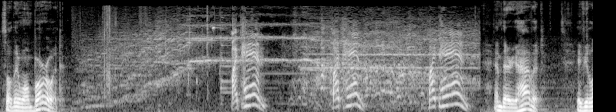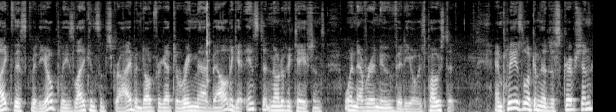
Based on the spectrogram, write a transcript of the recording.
so they won't borrow it. My pen! My pen! My pen! And there you have it. If you like this video, please like and subscribe, and don't forget to ring that bell to get instant notifications whenever a new video is posted. And please look in the description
